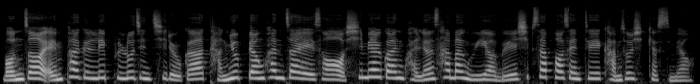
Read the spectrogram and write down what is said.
먼저 엠파글리플로진 치료가 당뇨병 환자에서 심혈관 관련 사망 위험을 14% 감소시켰으며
